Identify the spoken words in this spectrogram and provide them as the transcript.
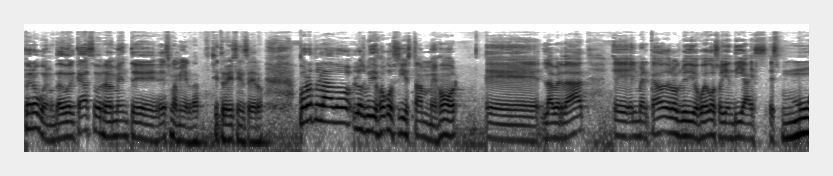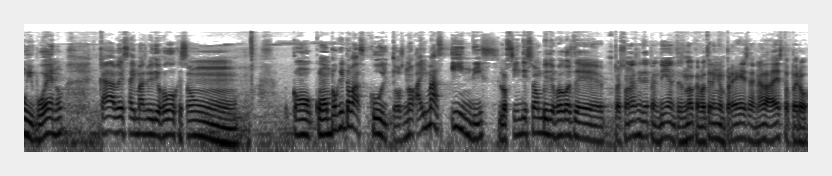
Pero bueno, dado el caso, realmente es una mierda, si te soy sincero. Por otro lado, los videojuegos sí están mejor. Eh, la verdad, eh, el mercado de los videojuegos hoy en día es, es, muy bueno. Cada vez hay más videojuegos que son como, un poquito más cultos, ¿no? Hay más indies. Los indies son videojuegos de personas independientes, ¿no? Que no tienen empresa, nada de esto, pero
